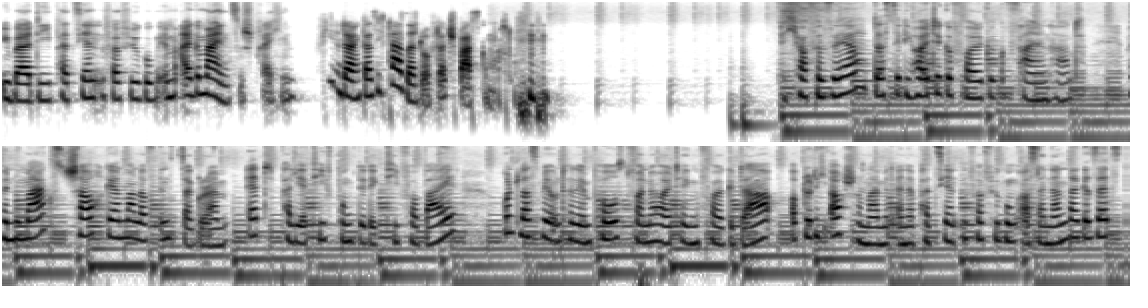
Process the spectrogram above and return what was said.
über die Patientenverfügung im Allgemeinen zu sprechen. Vielen Dank, dass ich da sein durfte. Hat Spaß gemacht. Ich hoffe sehr, dass dir die heutige Folge gefallen hat. Wenn du magst, schau auch gern mal auf Instagram at palliativ.detektiv vorbei und lass mir unter dem Post von der heutigen Folge da, ob du dich auch schon mal mit einer Patientenverfügung auseinandergesetzt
